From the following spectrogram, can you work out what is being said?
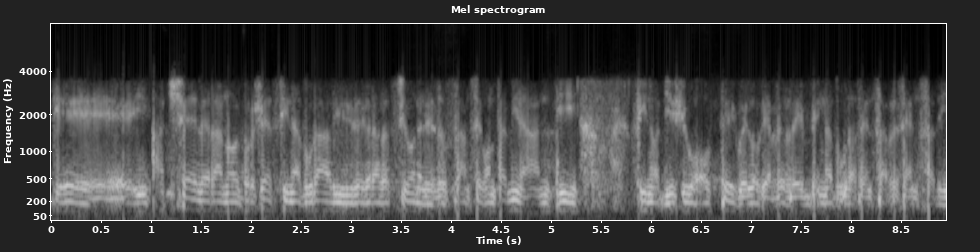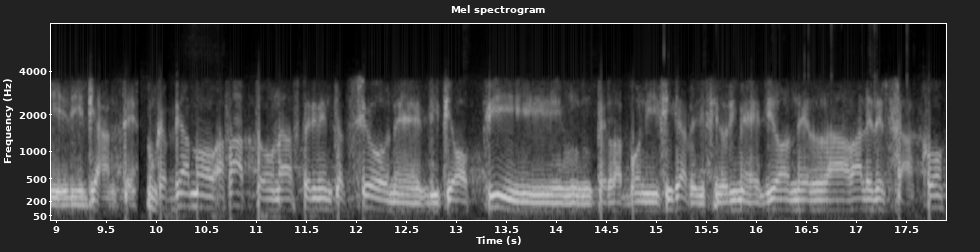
che accelerano i processi naturali di degradazione delle sostanze contaminanti fino a 10 volte quello che avverrebbe in natura senza presenza di, di piante. Dunque abbiamo fatto una sperimentazione di pioppi mh, per la bonifica, per il filo rimedio, nella Valle del Sacco,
